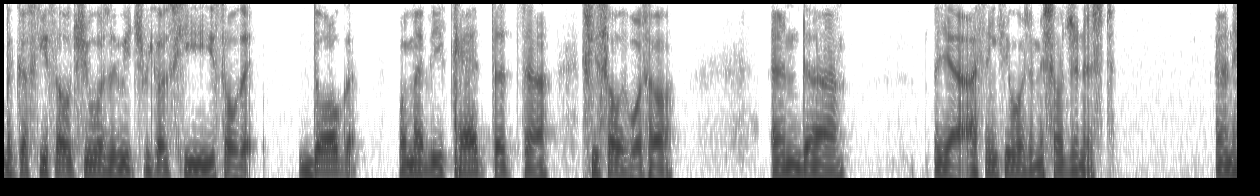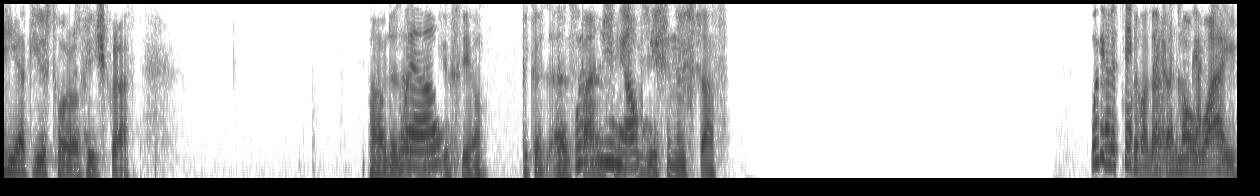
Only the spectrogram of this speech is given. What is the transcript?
because he thought she was a witch because he saw the dog or maybe cat that uh, she thought was her, and uh, yeah, I think he was a misogynist, and he accused her of witchcraft. How did that Well- make you feel? Because uh, Well, Spanish you know. Inquisition and stuff. What kind of think about that. I don't know why,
